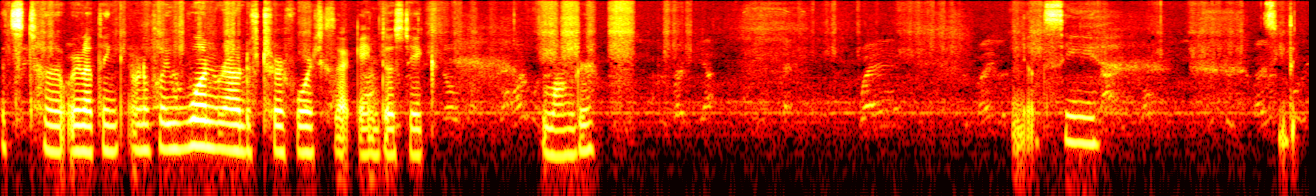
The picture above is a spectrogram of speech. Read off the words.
it's time. We're gonna think. We're gonna play one round of Turf Wars because that game does take longer. Let's see. Let's see the.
